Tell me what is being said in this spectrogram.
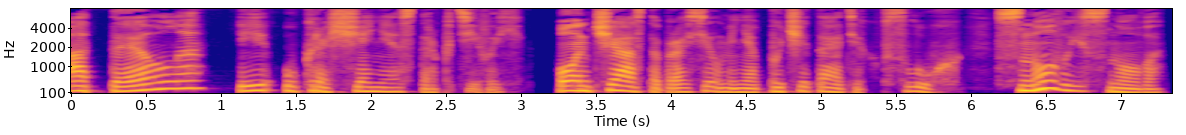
Отелло и Укращение строптивой. Он часто просил меня почитать их вслух, снова и снова,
